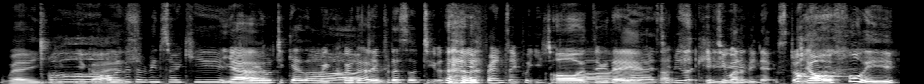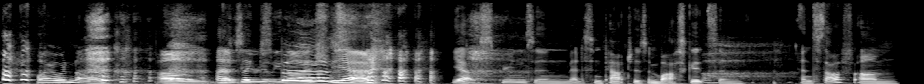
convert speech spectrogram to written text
where y- Oh, you guys oh my god, that would have been so cute. Yeah. All together. We could have They put us all together. They're your friends, they put you together. Oh, do they? Yeah, so be like, if you want to be next door. Yo, fully. Why wouldn't I? Um, that'd be like, really nice. Yeah, yeah, spoons and medicine pouches and baskets and and stuff. Um,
